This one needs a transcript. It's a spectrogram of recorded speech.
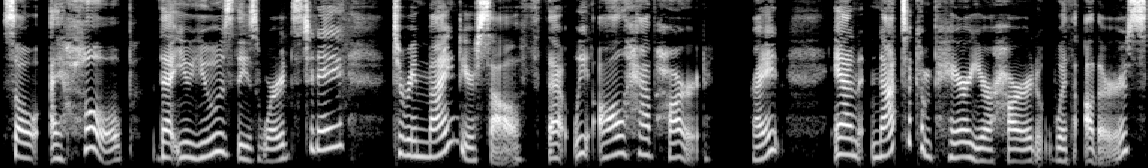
So I hope that you use these words today to remind yourself that we all have hard, right? And not to compare your hard with others,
